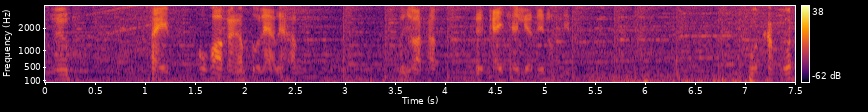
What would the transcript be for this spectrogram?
แบบนึงใส่พ่อๆกันครับตัวแรกเลยครับสุดยอดครับเกิดไกลใช้เลือดได้ทุกทีกดครับกด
